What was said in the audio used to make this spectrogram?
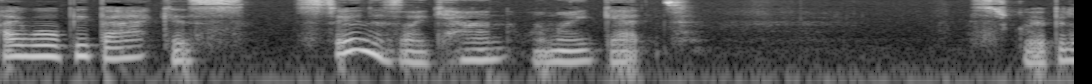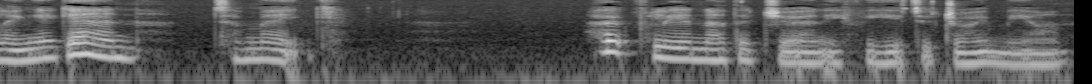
I will be back as soon as I can when I get scribbling again to make hopefully another journey for you to join me on.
